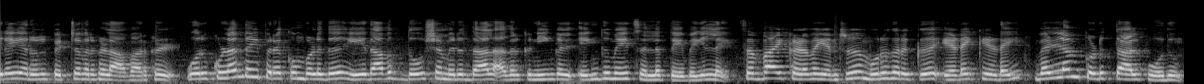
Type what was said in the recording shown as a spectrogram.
இறையருள் பெற்றவர்கள் ஆவார்கள். ஒரு குழந்தை பிறக்கும் பொழுது ஏதாவது தோஷம் இருந்தால் அதற்கு நீங்கள் எங்குமே செல்ல தேவையில்லை. செவ்வாய்க்கிழமையன்று முருகருக்கு எடைக்கு எடை வெள்ளம் கொடுத்தால் போதும்.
